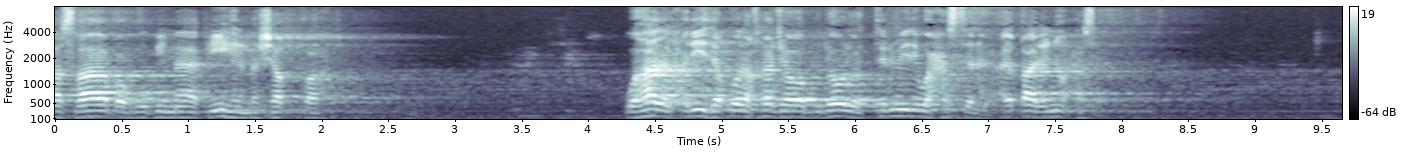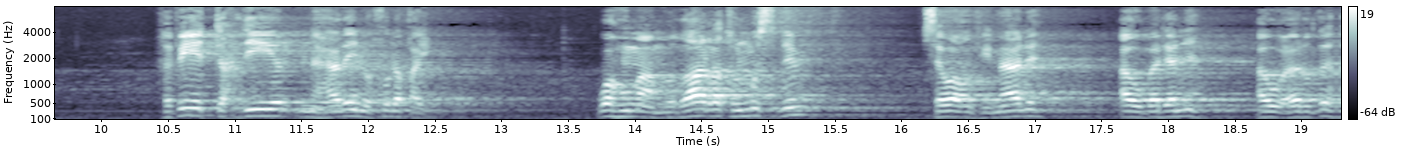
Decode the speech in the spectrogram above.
أصابه بما فيه المشقة. وهذا الحديث يقول أخرجه أبو داود والترمذي وحسنه أي قال إنه حسن. ففيه التحذير من هذين الخلقين وهما مضارة المسلم سواء في ماله أو بدنه أو عرضه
